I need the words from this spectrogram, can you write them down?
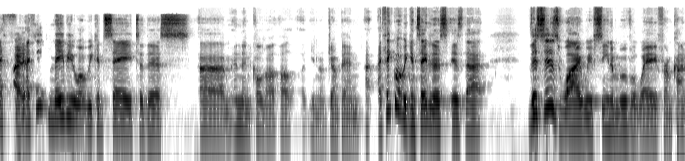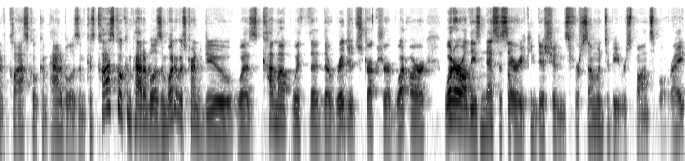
I, th- I, I think maybe what we could say to this um, and then colton I'll, I'll, you know jump in. I, I think what we can say to this is that this is why we've seen a move away from kind of classical compatibilism because classical compatibilism what it was trying to do was come up with the the rigid structure of what are what are all these necessary conditions for someone to be responsible right?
